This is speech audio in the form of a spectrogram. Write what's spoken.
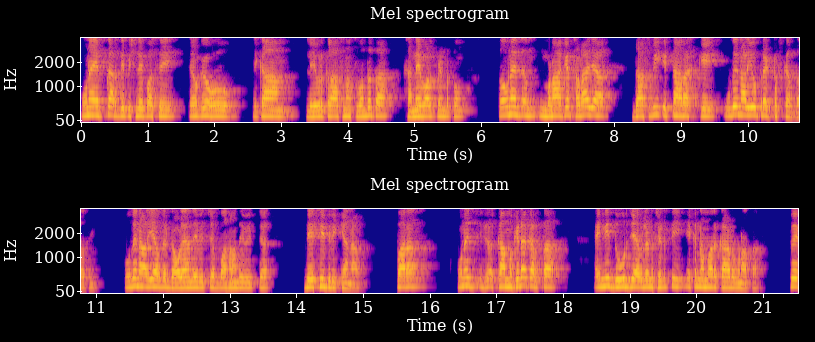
ਉਹਨੇ ਘਰ ਦੇ ਪਿਛਲੇ ਪਾਸੇ ਕਿਉਂਕਿ ਉਹ ਇੱਕ ਆਮ ਲੇਬਰ ਕਲਾਸ ਨਾਲ ਸੰਬੰਧਿਤ ਆ, ਖੰਨੇਵਾਲ ਪਿੰਡ ਤੋਂ। ਤਾਂ ਉਹਨੇ ਬਣਾ ਕੇ ਥੜਾ ਜਿਹਾ 10 ਵੀ ਇੱਟਾਂ ਰੱਖ ਕੇ ਉਹਦੇ ਨਾਲ ਹੀ ਉਹ ਪ੍ਰੈਕਟਿਸ ਕਰਦਾ ਸੀ। ਉਹਦੇ ਨਾਲ ਹੀ ਆਪਦੇ ਡੌਲਿਆਂ ਦੇ ਵਿੱਚ, ਬਾਹਾਂ ਦੇ ਵਿੱਚ, ਦੇਸੀ ਤਰੀਕਿਆਂ ਨਾਲ। ਪਰ ਉਹਨੇ ਕੰਮ ਕਿਹੜਾ ਕਰਤਾ? ਇੰਨੀ ਦੂਰ ਜੈਵਲਿਨ ਸਿੱਟਤੀ, ਇੱਕ ਨਵਾਂ ਰਿਕਾਰਡ ਬਣਾਤਾ। ਤੇ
